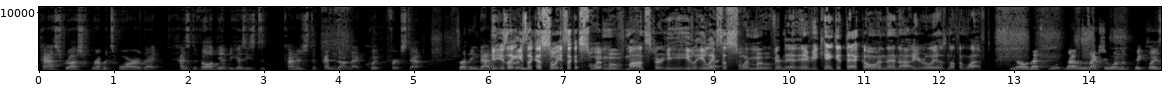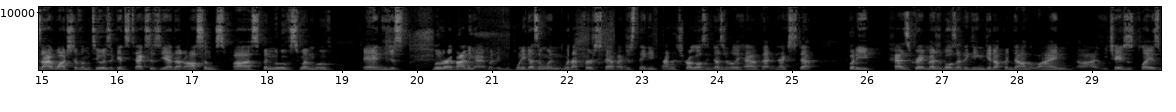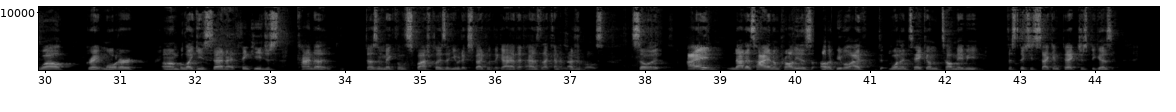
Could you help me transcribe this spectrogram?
pass rush repertoire that has developed yet because he's kind of just dependent on that quick first step. So I think that's he's like he's like a sw- he's like a swim move monster. He he, he yeah. likes to swim move, and, and if he can't get that going, then uh, he really has nothing left. No, that's that was actually one of the big plays I watched of him too. Is against Texas, he had that awesome uh, spin move, swim move, and he just blew right by the guy. But when he doesn't win with that first step, I just think he kind of struggles and doesn't really have that next step. But he has great measurables. I think he can get up and down the line. Uh, he chases plays well, great motor. Um, but like you said, I think he just kind of doesn't make the splash plays that you would expect with a guy that has that kind of measurables. So it, I'm not as high on him probably as other people. I want to take him till maybe the 62nd pick, just because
